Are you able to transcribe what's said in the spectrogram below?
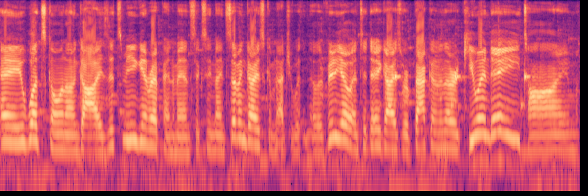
Hey, what's going on guys? It's me again, Red Panda Man 6897 guys, coming at you with another video, and today guys, we're back on another Q&A time.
